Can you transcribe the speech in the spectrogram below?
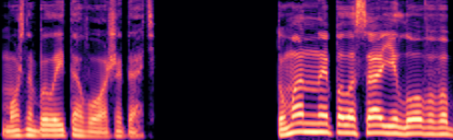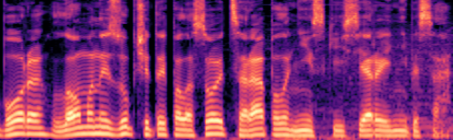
можно было и того ожидать. Туманная полоса елового бора ломаной зубчатой полосой царапала низкие серые небеса.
